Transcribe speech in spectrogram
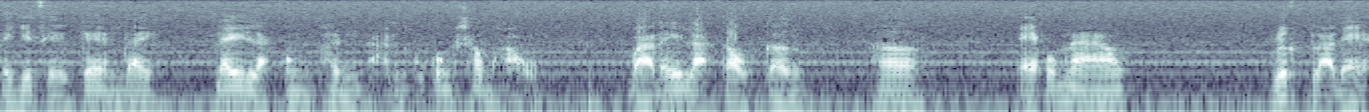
Thì thầy giới thiệu các em đây. Đây là con hình ảnh của con sông Hậu. Và đây là cầu Cần Thơ. Đẹp không nào? Rất là đẹp.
